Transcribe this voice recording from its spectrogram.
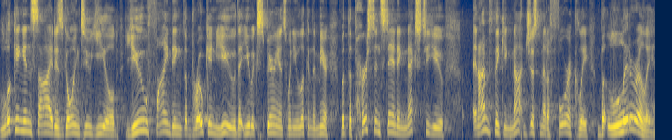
Looking inside is going to yield you finding the broken you that you experience when you look in the mirror. But the person standing next to you, and I'm thinking not just metaphorically, but literally,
